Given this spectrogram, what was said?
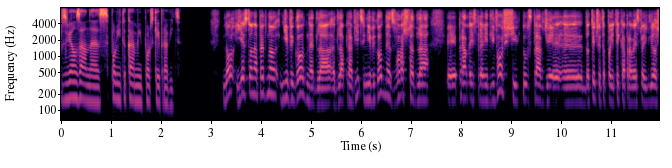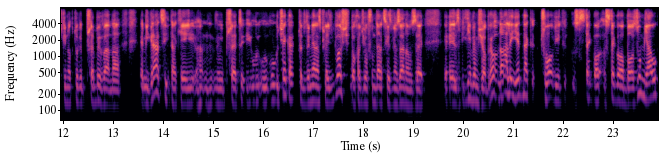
związane z politykami polskiej prawicy. No, jest to na pewno niewygodne dla, dla prawicy, niewygodne zwłaszcza dla e, Prawa i Sprawiedliwości. Tu wprawdzie e, dotyczy to polityka Prawa i Sprawiedliwości, no, który przebywa na emigracji takiej mm, przed, ucieka przed wymianą sprawiedliwości, bo chodzi o fundację związaną e, Zbigniewem Ziobro, no ale jednak człowiek z tego, z tego obozu miał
